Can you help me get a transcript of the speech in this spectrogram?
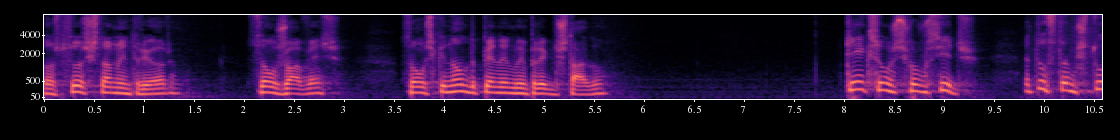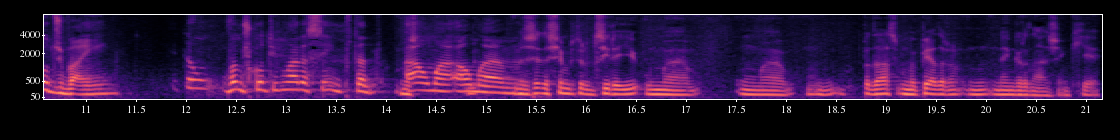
São as pessoas que estão no interior, são os jovens, são os que não dependem do emprego do Estado. Quem é que são os desfavorecidos? Então, se estamos todos bem, então vamos continuar assim. Portanto, mas, há uma. Há uma... Mas deixem-me introduzir aí uma, uma, um pedaço, uma pedra na engrenagem, que é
